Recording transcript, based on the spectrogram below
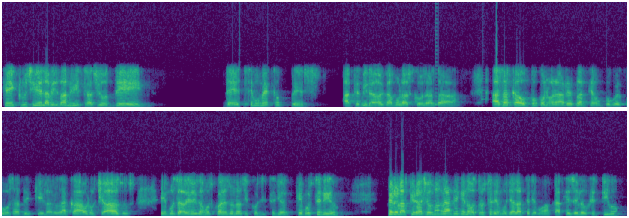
que inclusive la misma administración de, de este momento, pues ha terminado, digamos, las cosas a, ha sacado un poco, no ha replanteado un poco de cosas de que las ha sacado brochazos, hemos sabido, digamos, cuáles son las inconsistencias que hemos tenido, pero la aspiración más grande que nosotros tenemos ya la tenemos acá, que es el objetivo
